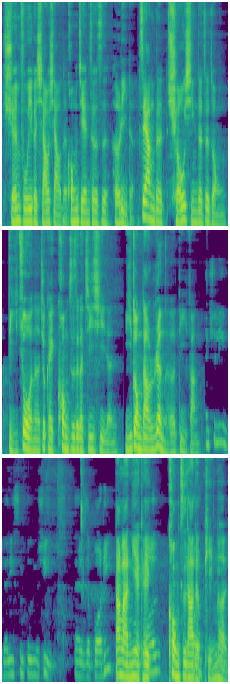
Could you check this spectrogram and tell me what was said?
悬浮一个小小的空间，这个是合理的。这样的球形的这种底座呢，就可以控制这个机器人移动到任何地方。当然，你也可以控制它的平衡。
